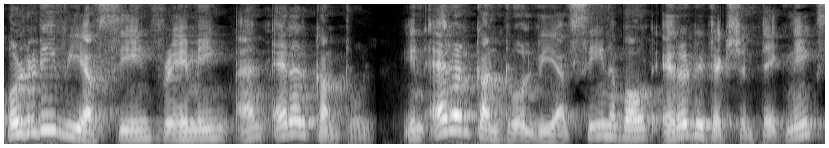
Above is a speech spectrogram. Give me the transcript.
Already we have seen framing and error control. In error control, we have seen about error detection techniques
